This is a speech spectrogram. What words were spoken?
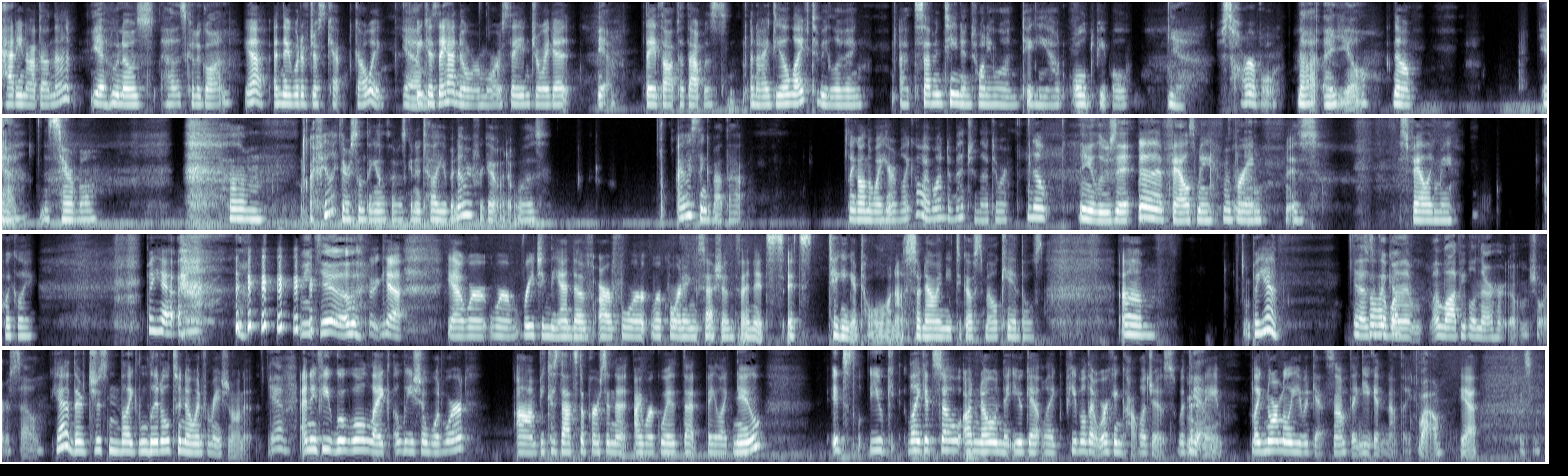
had he not done that, Yeah. Who knows how this could have gone? yeah, and they would have just kept going Yeah. because they had no remorse. They enjoyed it. yeah. They thought that that was an ideal life to be living at 17 and 21, taking out old people. Yeah. Just horrible. Not ideal. No, Yeah. It's terrible. Um, I feel like there was something else I was going to tell you, but now I forget what it was. I always think about that. Like on the way here, I'm like, oh, I wanted to mention that to her. No, Then you lose it. Eh, it fails me. My brain is is failing me quickly. But yeah, Me too. yeah, yeah. We're we're reaching the end of our four recording sessions, and it's it's taking a toll on us. So now I need to go smell candles. Um, but yeah, Yeah, that's That's a good one that a lot of people have never heard of, I'm sure. So yeah. There's just like little to no information on it. yeah. And if you Google like Alicia Woodward, um, because that's the person that I work with that they like knew, it's you like it's so unknown that you get like people that work in colleges with that Yeah. name. Like normally you would get something, you get nothing. Wow. Yeah. Crazy.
